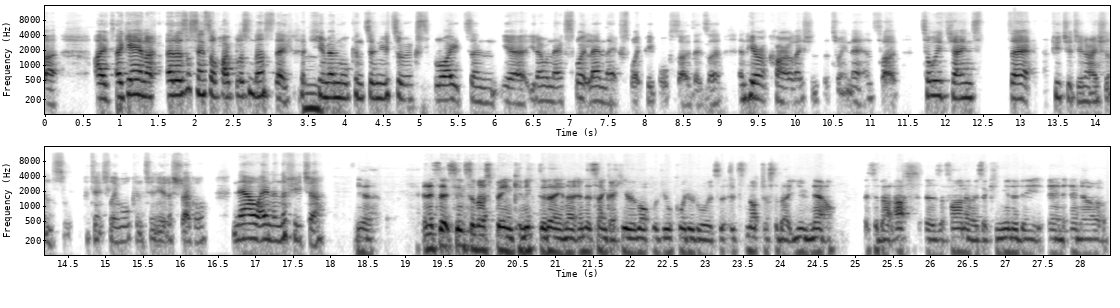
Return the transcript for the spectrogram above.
But I, again, it is a sense of hopelessness that mm. human will continue to exploit, and yeah, you know, when they exploit land, they exploit people. So there's an inherent correlation between that, and so so we change that, future generations potentially will continue to struggle now and in the future. Yeah, and it's that sense of us being connected, eh? And, and it's something I hear a lot with your corridor. It's it's not just about you now it's about us as a whānau, as a community, and, and our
